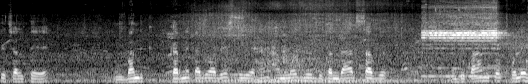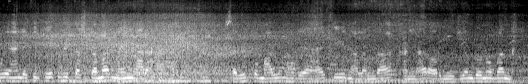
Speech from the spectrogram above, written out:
के चलते बंद करने का जो आदेश दिए हैं, हम लोग जो दुकानदार सब दुकान तो खोले हुए हैं, लेकिन एक भी कस्टमर नहीं आ रहा है। सभी को मालूम हो गया है कि नालंदा, खंडहर और म्यूज़ियम दोनों बंद हैं।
